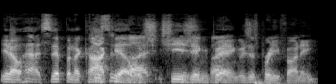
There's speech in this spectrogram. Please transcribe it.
you know, ha- sipping a cocktail with. Xi Jinping, which is pretty funny.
